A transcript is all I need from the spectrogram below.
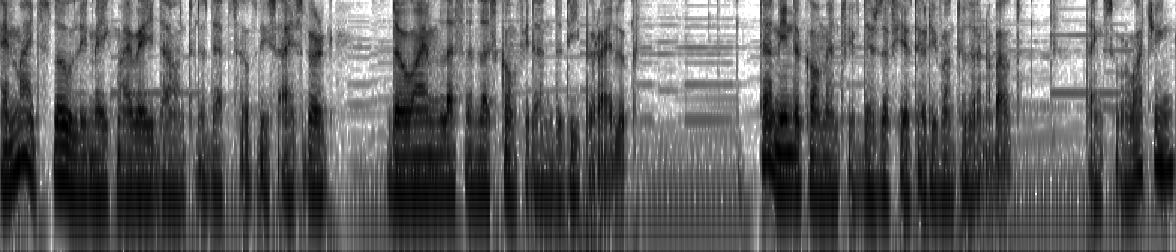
I might slowly make my way down to the depths of this iceberg, though I'm less and less confident the deeper I look. Tell me in the comments if there's a filter you want to learn about. Thanks for watching,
